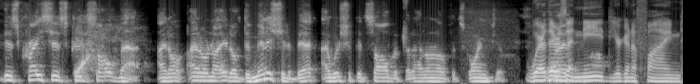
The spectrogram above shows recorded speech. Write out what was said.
this crisis could Yeah. solve that. I don't I don't know. It'll diminish it a bit. I wish it could solve it, but I don't know if it's going to. Where there's Right. a need, you're going to find,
